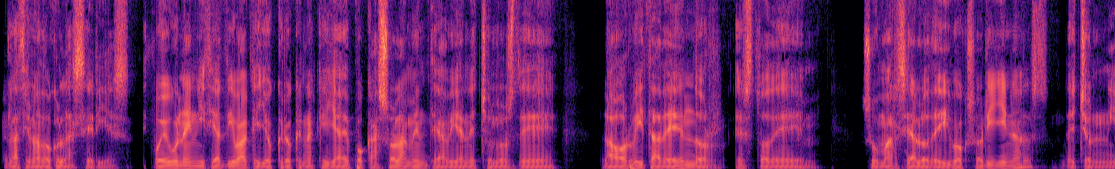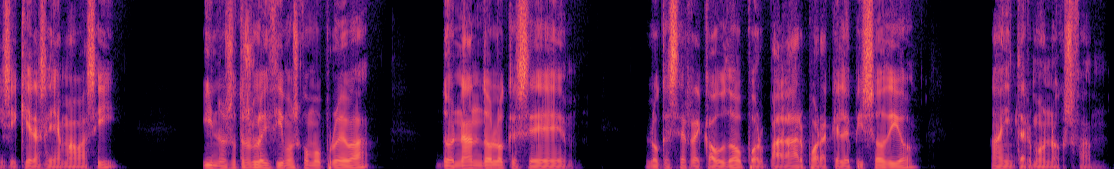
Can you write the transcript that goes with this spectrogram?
relacionado con las series. Fue una iniciativa que yo creo que en aquella época solamente habían hecho los de la órbita de Endor, esto de sumarse a lo de Evox Originals, de hecho ni siquiera se llamaba así, y nosotros lo hicimos como prueba donando lo que se, lo que se recaudó por pagar por aquel episodio a Intermon Oxfam.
